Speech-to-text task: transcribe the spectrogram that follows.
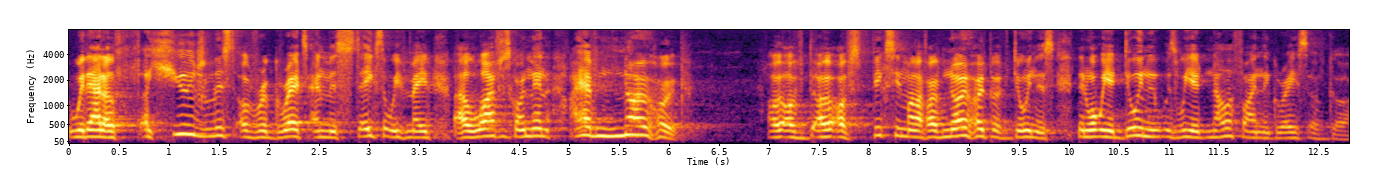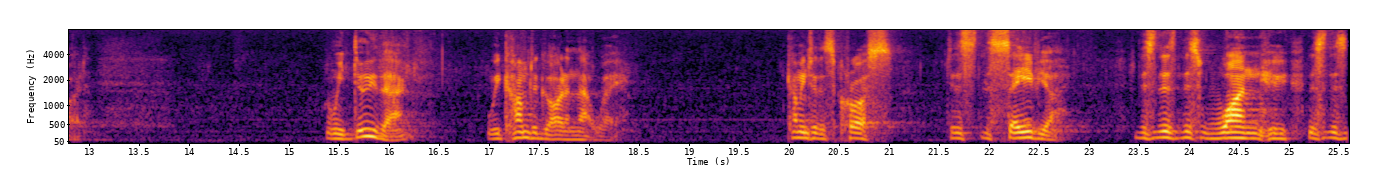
without a, a, huge list of regrets and mistakes that we've made, our life is going, man, I have no hope of, of, of fixing my life. I have no hope of doing this. Then what we are doing is we are nullifying the grace of God. When we do that, we come to God in that way. Coming to this cross, to this, the Savior This, this, this one who, this, this,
